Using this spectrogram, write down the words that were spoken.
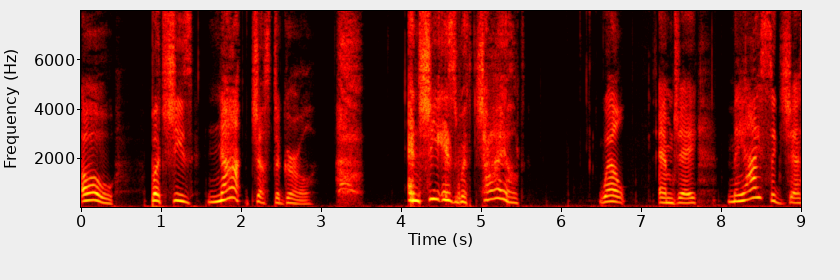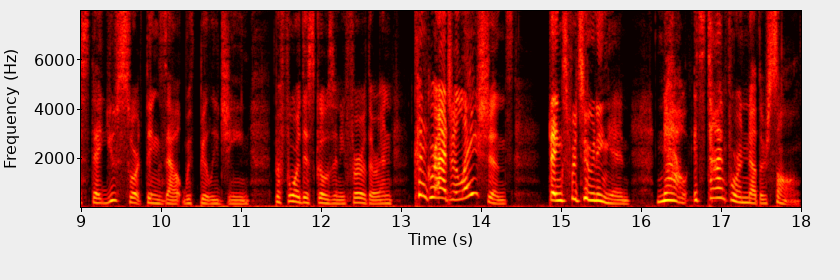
Oh, but she's not just a girl. and she is with child. Well, MJ, may I suggest that you sort things out with Billie Jean before this goes any further, and congratulations! Thanks for tuning in. Now it's time for another song.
